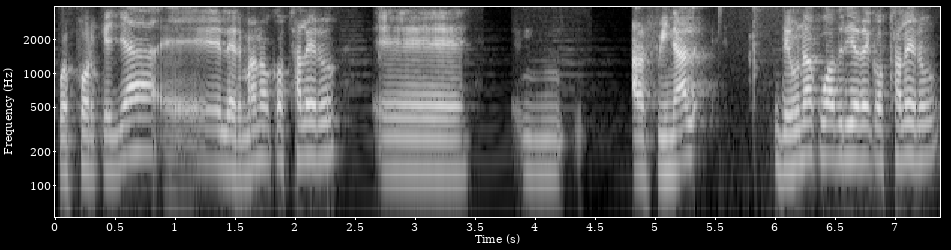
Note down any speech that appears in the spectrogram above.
Pues porque ya eh, el hermano costalero, eh, mm, al final de una cuadrilla de costaleros,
